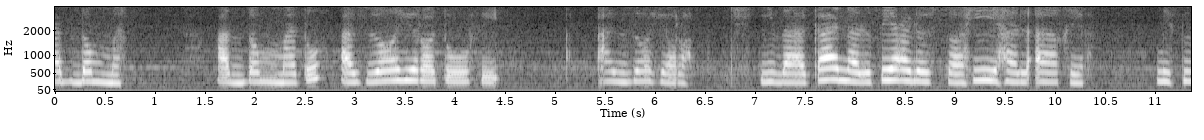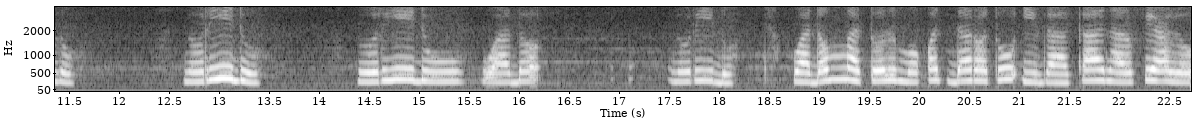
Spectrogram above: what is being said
الضمة الضمة الظاهرة في الظاهرة إذا كان الفعل صحيح الآخر مثل نريد نريد nuridu wa dhammatul muqaddaratu idza kana al-fi'lu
